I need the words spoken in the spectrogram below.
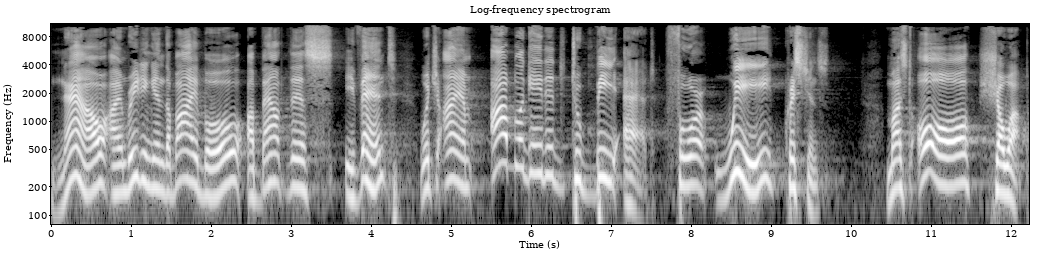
Now I'm reading in the Bible about this event which I am obligated to be at, for we, Christians, must all show up.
